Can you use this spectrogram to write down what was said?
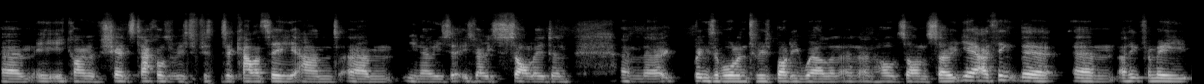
um, he, he, kind of sheds tackles with his physicality, and um, you know he's he's very solid and and uh, brings the ball into his body well and, and, and holds on. So yeah, I think the um, I think for me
